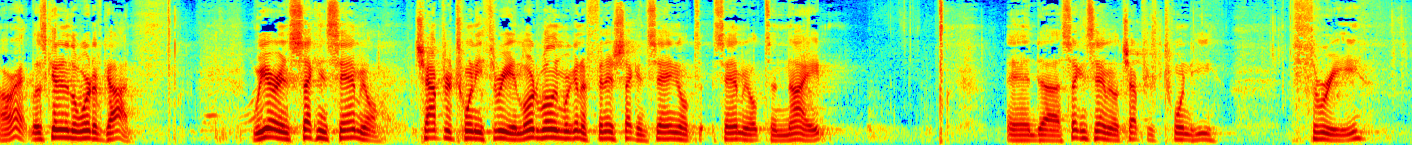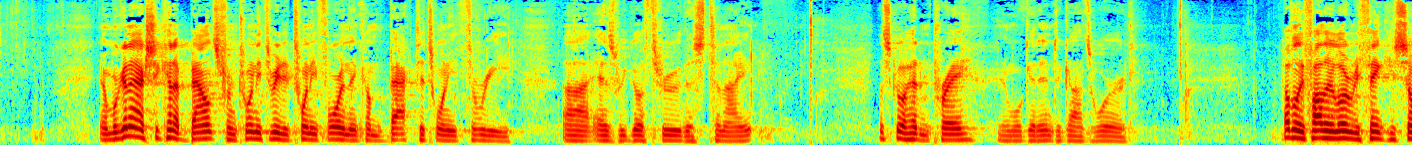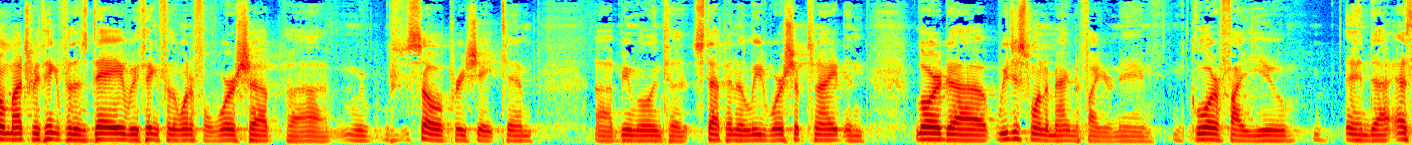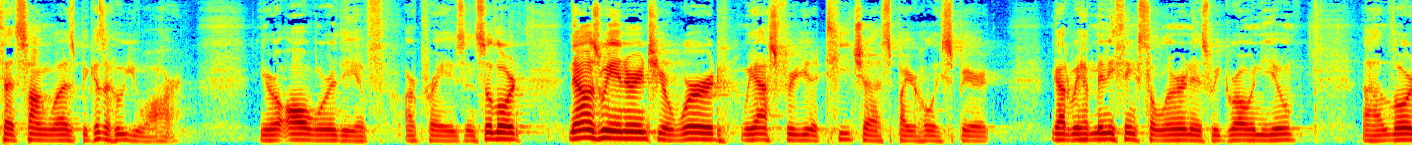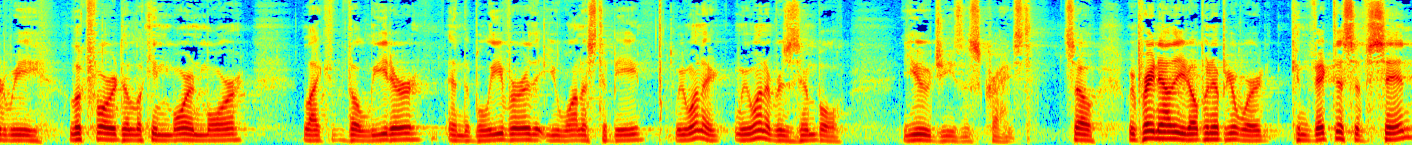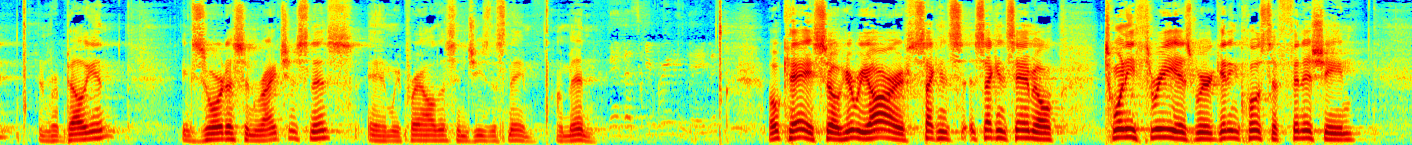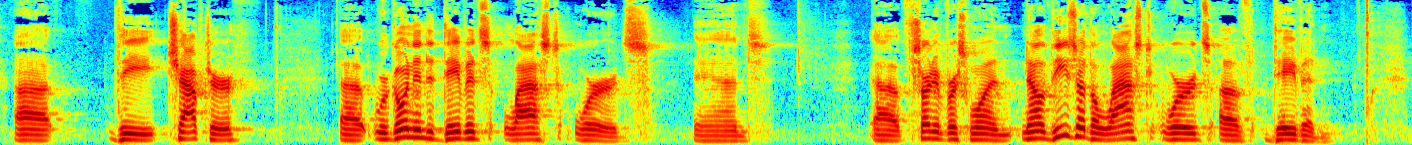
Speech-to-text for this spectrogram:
All right, let's get into the Word of God. We are in 2 Samuel chapter 23, and Lord willing, we're going to finish 2 Samuel, Samuel tonight. And uh, 2 Samuel chapter 23. And we're going to actually kind of bounce from 23 to 24 and then come back to 23 uh, as we go through this tonight. Let's go ahead and pray, and we'll get into God's Word. Heavenly Father, Lord, we thank you so much. We thank you for this day. We thank you for the wonderful worship. Uh, we so appreciate Tim uh, being willing to step in and lead worship tonight. And Lord, uh, we just want to magnify your name, glorify you. And uh, as that song was, because of who you are, you're all worthy of our praise. And so, Lord, now as we enter into your word, we ask for you to teach us by your Holy Spirit. God, we have many things to learn as we grow in you. Uh, Lord, we look forward to looking more and more like the leader and the believer that you want us to be. We want to, we want to resemble you, Jesus Christ. So we pray now that you'd open up your word, convict us of sin and rebellion, exhort us in righteousness, and we pray all this in Jesus' name. Amen. Okay, so here we are, 2 Samuel 23, as we're getting close to finishing. Uh, the chapter, uh, we're going into David's last words. And uh, starting at verse 1. Now, these are the last words of David.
